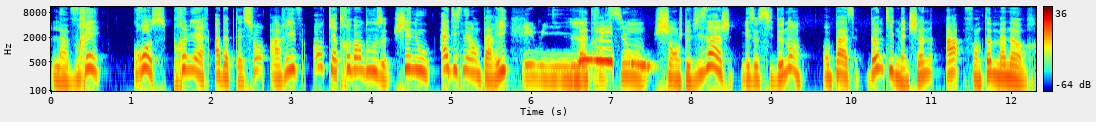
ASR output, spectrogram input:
la vraie grosse première adaptation arrive en 92 chez nous à Disneyland Paris Et oui. L'attraction change de visage, mais aussi de nom. On passe d'Haunted Mansion à Phantom Manor.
